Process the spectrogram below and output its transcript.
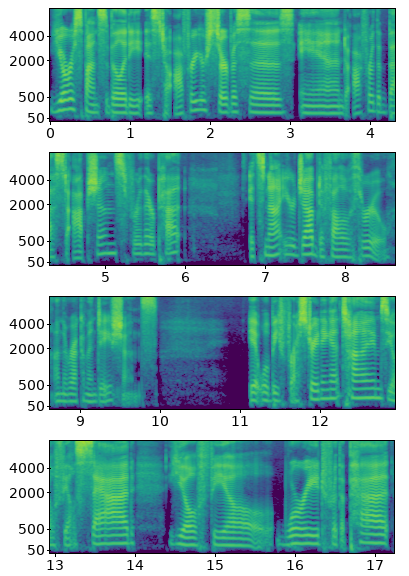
Your responsibility is to offer your services and offer the best options for their pet. It's not your job to follow through on the recommendations. It will be frustrating at times. You'll feel sad. You'll feel worried for the pet,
